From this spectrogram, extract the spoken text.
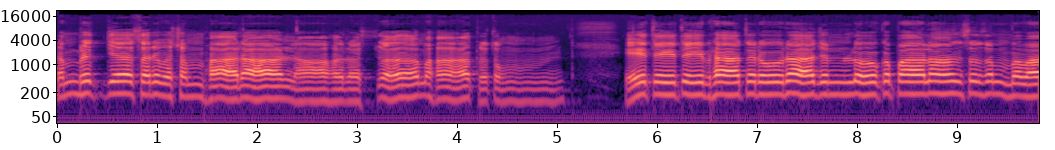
संभृत्य सर्वसंभारान्नाहरस्व महाकृतुम्। एते ते भ्रातरो राजन्लोकपालांस सम्भवा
